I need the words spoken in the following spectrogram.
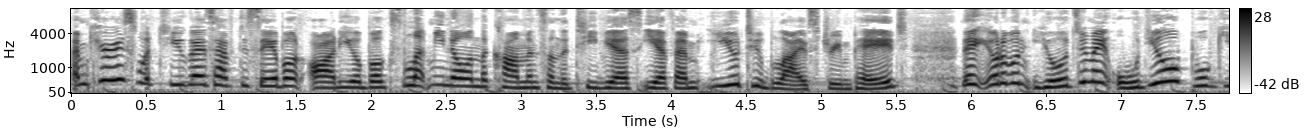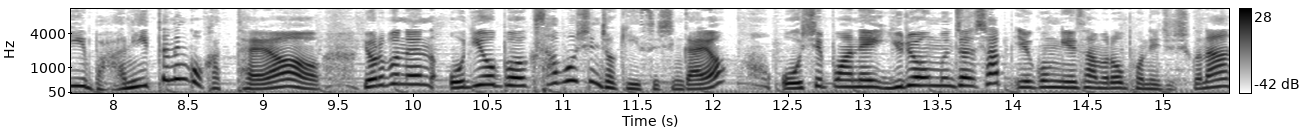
I'm curious what you guys have to say about audiobooks. Let me know in the comments on the TBS EFM YouTube live stream page. 네, 여러분, 요즘에 오디오북이 많이 뜨는 것 같아요. 여러분은 오디오북 사보신 적이 있으신가요? 50원의 유료 문자 샵 1013으로 보내주시거나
